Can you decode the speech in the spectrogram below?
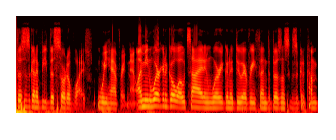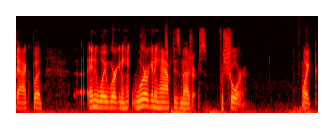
this is going to be the sort of life we have right now. I mean, we're going to go outside and we're going to do everything. The business is going to come back, but uh, anyway, we're going to ha- we're going to have these measures for sure. Like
